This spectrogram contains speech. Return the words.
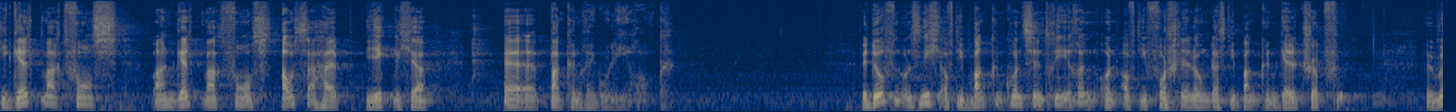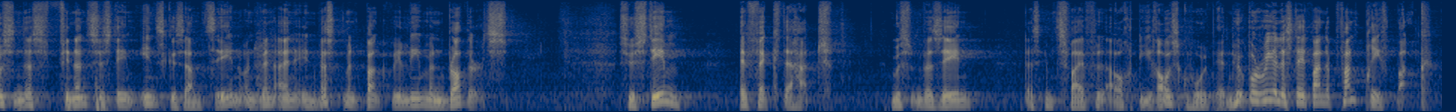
Die Geldmarktfonds waren Geldmarktfonds außerhalb jeglicher äh, Bankenregulierung. Wir dürfen uns nicht auf die Banken konzentrieren und auf die Vorstellung, dass die Banken Geld schöpfen, wir müssen das Finanzsystem insgesamt sehen. Und wenn eine Investmentbank wie Lehman Brothers Systemeffekte hat, müssen wir sehen, dass im Zweifel auch die rausgeholt werden. Hypo Real Estate war eine Pfandbriefbank.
